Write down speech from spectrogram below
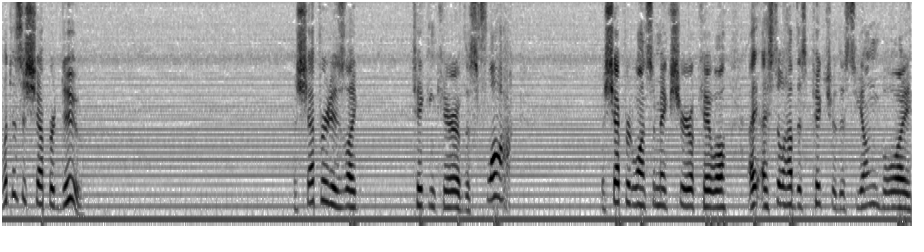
what does a shepherd do? A shepherd is like taking care of this flock. A shepherd wants to make sure, okay, well, I, I still have this picture, this young boy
